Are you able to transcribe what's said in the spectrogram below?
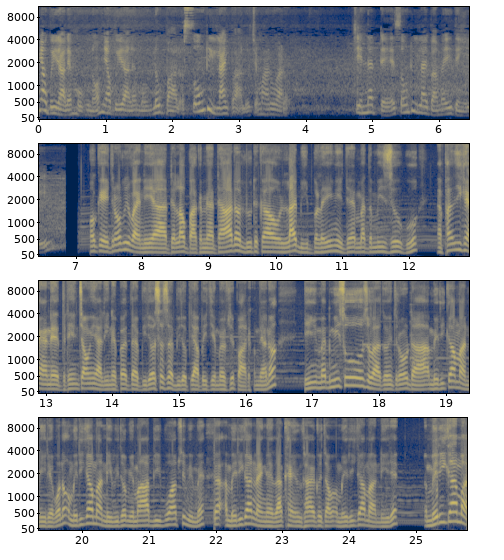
မြောက်ပေးတာလည်းမဟုတ်ဘူးเนาะမြောက်ပေးတာလည်းမဟုတ်လုတ်ပါလို့စုံးထိလိုက်ပါလို့ကျမတို့ကတော့ကျင်းနဲ့တယ်စုံးထိလိုက်ပါမက်အေတင်ကြီး โอเคကျွန်တော်ပြပိုင်နေရဒီလောက်ပါခင်ဗျာဒါကတော့လူတကာကိုလိုက်ပြီး blame နေတဲ့မတ်သမီစုကိုဖန်စီခံရတဲ့သတင်းကြောင်းအရာလေးနဲ့ပတ်သက်ပြီးတော့ဆက်ဆက်ပြီးတော့ပြပေးခြင်းပဲဖြစ်ပါတယ်ခင်ဗျာနော်ဒီမတ်သမီဆိုးဆိုတာဆိုရင်ကျွန်တော်တို့ဒါအမေရိကမှာနေတယ်ပေါ့နော်အမေရိကမှာနေပြီးတော့မြန်မာပြည်ပွားဖြစ်ပြီမဲ့အမေရိကနိုင်ငံသားခံယူထားတဲ့အတွက်ကြောင့်အမေရိကမှာနေတဲ့ အမေရိကမှာ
